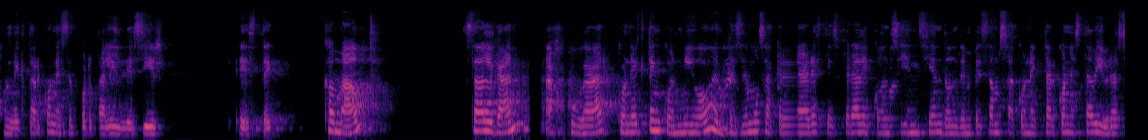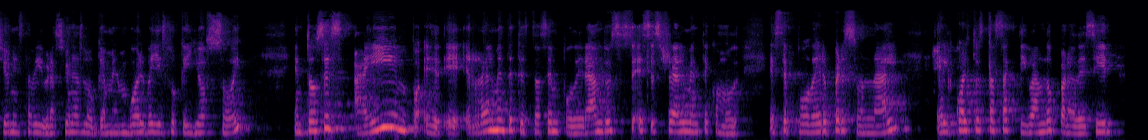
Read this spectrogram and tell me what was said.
conectar con ese portal y decir, este, come out, salgan a jugar, conecten conmigo, empecemos a crear esta esfera de conciencia en donde empezamos a conectar con esta vibración y esta vibración es lo que me envuelve y es lo que yo soy. Entonces ahí eh, eh, realmente te estás empoderando, ese, ese es realmente como ese poder personal, el cual tú estás activando para decir,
